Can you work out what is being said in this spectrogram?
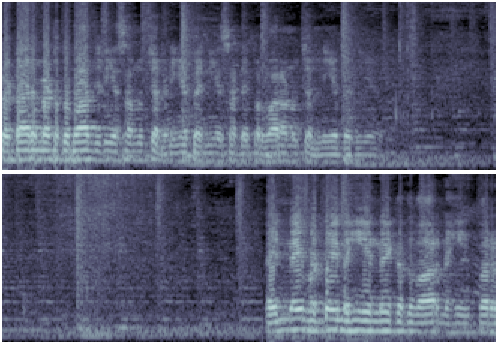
ਰਿਟਾਇਰਮੈਂਟ ਤੋਂ ਬਾਅਦ ਜਿਹੜੀਆਂ ਸਾਨੂੰ ਝੱਲਣੀਆਂ ਪੈਣੀਆਂ ਸਾਡੇ ਪਰਿਵਾਰਾਂ ਨੂੰ ਝੱਲਣੀਆਂ ਪੈਣੀਆਂ ਇੰਨੇ ਵੱਡੇ ਨਹੀਂ, ਇੰਨੇ ਕਦਵਾਰ ਨਹੀਂ, ਪਰ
